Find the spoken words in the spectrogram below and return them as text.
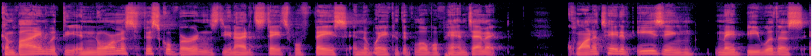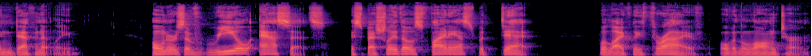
Combined with the enormous fiscal burdens the United States will face in the wake of the global pandemic, quantitative easing may be with us indefinitely. Owners of real assets, especially those financed with debt, will likely thrive over the long term.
